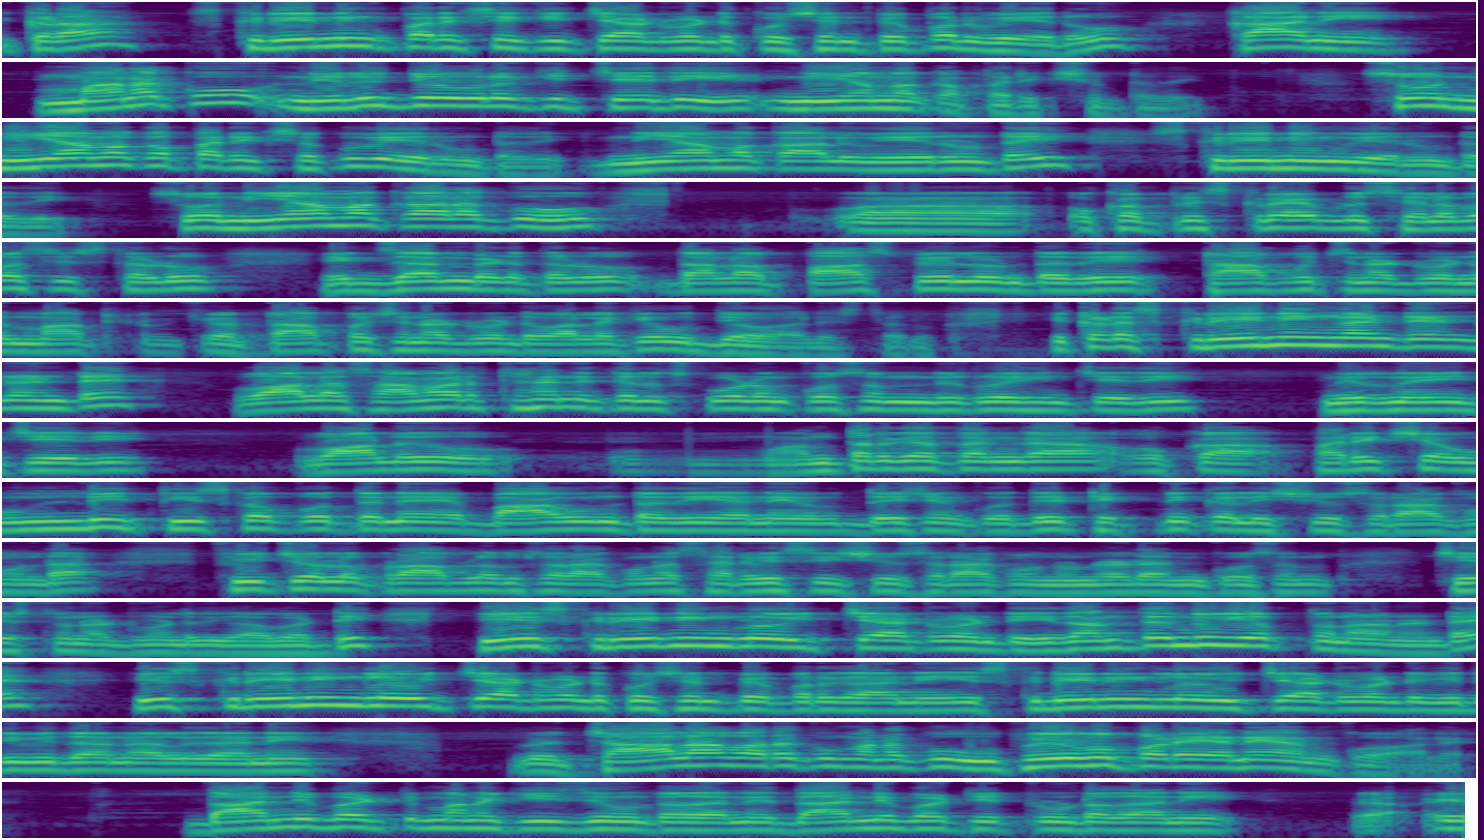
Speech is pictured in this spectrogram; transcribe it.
ఇక్కడ స్క్రీనింగ్ పరీక్షకి ఇచ్చేటువంటి క్వశ్చన్ పేపర్ వేరు. కానీ మనకు నిరుద్యోగులకు ఇచ్చేది నియామక పరీక్ష ఉంటుంది. సో నియామక పరీక్షకు వేరు ఉంటుంది నియామకాలు వేరుంటాయి స్క్రీనింగ్ వేరుంటుంది. సో నియామకాలకు ఒక ప్రిస్క్రైబ్డ్ సిలబస్ ఇస్తాడు ఎగ్జామ్ పెడతాడు దానిలో పాస్ ఫెయిల్ ఉంటుంది టాప్ వచ్చినటువంటి మార్క్ టాప్ వచ్చినటువంటి వాళ్ళకే ఉద్యోగాలు ఇస్తారు. ఇక్కడ స్క్రీనింగ్ అంటే ఏంటంటే వాళ్ళ సామర్థ్యాన్ని తెలుసుకోవడం కోసం నిర్వహించేది నిర్ణయించేది వాళ్ళు అంతర్గతంగా ఒక పరీక్ష ఉండి తీసుకపోతేనే బాగుంటుంది అనే ఉద్దేశం కొద్దీ టెక్నికల్ ఇష్యూస్ రాకుండా ఫ్యూచర్లో ప్రాబ్లమ్స్ రాకుండా సర్వీస్ ఇష్యూస్ రాకుండా ఉండడం కోసం చేస్తున్నటువంటిది కాబట్టి ఈ స్క్రీనింగ్లో ఇచ్చేటువంటి ఇదంతా ఎందుకు చెప్తున్నానంటే ఈ స్క్రీనింగ్లో ఇచ్చేటువంటి క్వశ్చన్ పేపర్ కానీ ఈ స్క్రీనింగ్లో ఇచ్చేటువంటి విధి విధానాలు కానీ చాలా వరకు మనకు ఉపయోగపడాయనే అనుకోవాలి. దాన్ని బట్టి మనకి ఈజీ ఉంటుందని దాన్ని బట్టి ఇట్లుంటుందని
